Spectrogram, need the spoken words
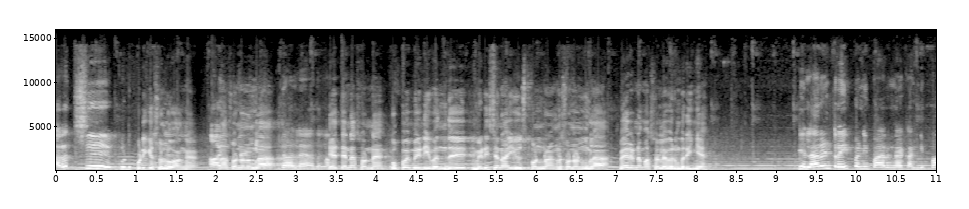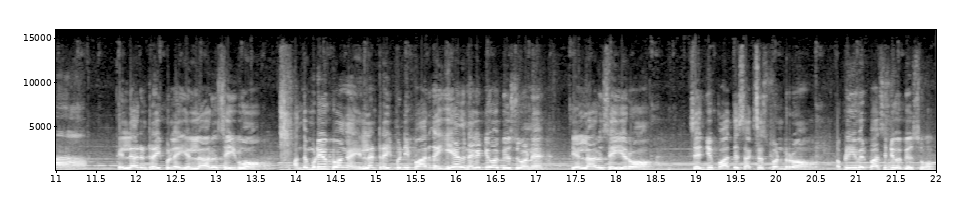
அரைச்சு குடு குடிக்க சொல்லுவாங்க. நான் சொன்னனுங்களா? நேத்து என்ன சொன்னேன்? குப்பை மீனி வந்து மெடிசனா யூஸ் பண்றாங்கன்னு சொன்னனுங்களா? வேற என்னமா சொல்ல விரும்புறீங்க? எல்லாரும் ட்ரை பண்ணி பாருங்க கண்டிப்பா. எல்லாரும் ட்ரை பண்ணல எல்லாரும் செய்வோம். அந்த முடிவுக்கு வாங்க. எல்லாம் ட்ரை பண்ணி பாருங்க. ஏன் அது நெகட்டிவா பேசுவானு எல்லாரும் செய்யறோம். செஞ்சு பார்த்து சக்சஸ் பண்றோம். அப்படிங்கிற மாதிரி பாசிட்டிவா பேசுவோம்.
